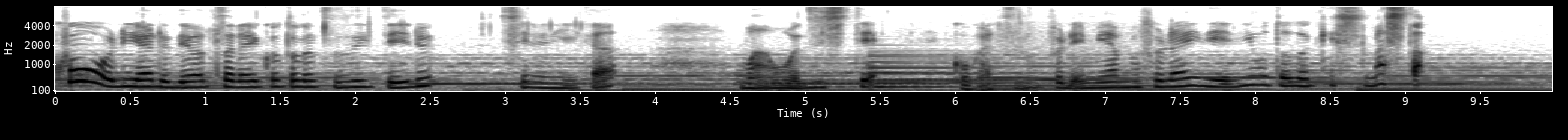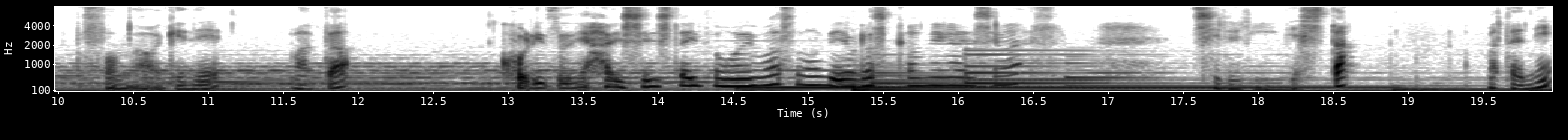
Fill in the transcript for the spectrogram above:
構リアルでは辛いことが続いているシルニーが満を持して5月のプレミアムフライデーにお届けしましたそんなわけでまた懲りずに配信したいと思いますのでよろしくお願いします。チルリーでした。またね。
